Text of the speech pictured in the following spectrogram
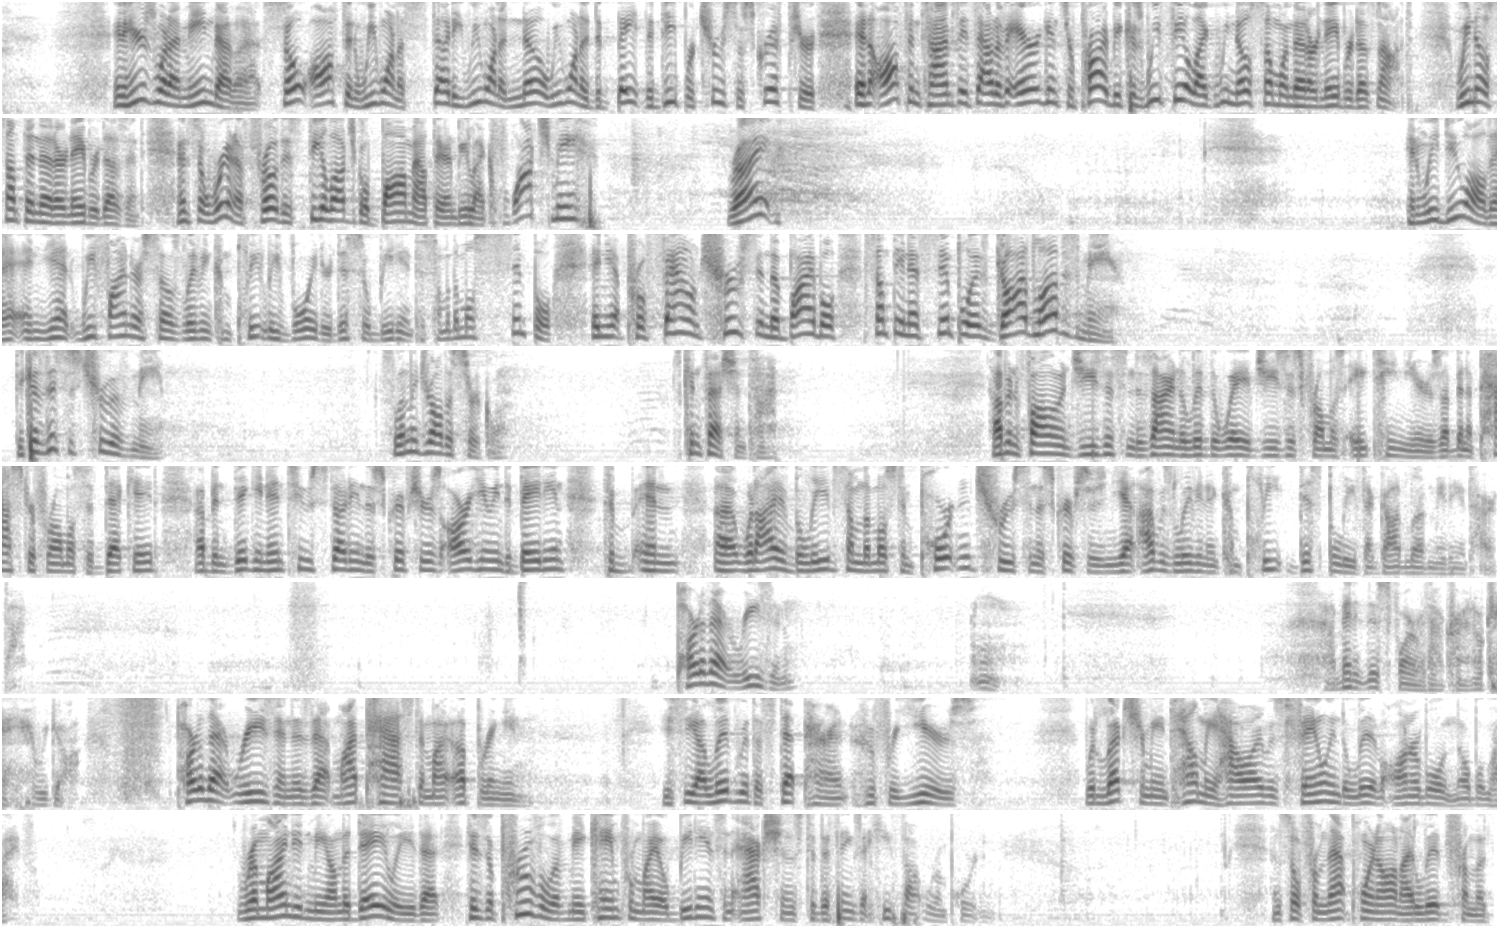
And here's what I mean by that. So often we want to study, we want to know, we want to debate the deeper truths of Scripture. And oftentimes it's out of arrogance or pride because we feel like we know someone that our neighbor does not. We know something that our neighbor doesn't. And so we're going to throw this theological bomb out there and be like, watch me, right? And we do all that, and yet we find ourselves living completely void or disobedient to some of the most simple and yet profound truths in the Bible. Something as simple as God loves me. Because this is true of me. So let me draw the circle. It's confession time. I've been following Jesus and desiring to live the way of Jesus for almost 18 years. I've been a pastor for almost a decade. I've been digging into, studying the scriptures, arguing, debating, to, and uh, what I have believed some of the most important truths in the scriptures, and yet I was living in complete disbelief that God loved me the entire time. Part of that reason, mm, I made it this far without crying. Okay, here we go. Part of that reason is that my past and my upbringing. You see, I lived with a step parent who, for years, would lecture me and tell me how I was failing to live honorable and noble life. Reminded me on the daily that his approval of me came from my obedience and actions to the things that he thought were important. And so from that point on, I lived from a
